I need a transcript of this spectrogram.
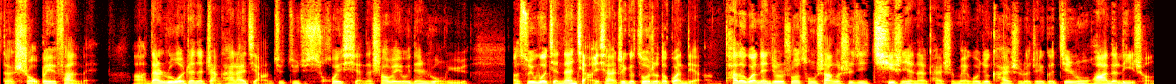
的守备范围。啊，但如果真的展开来讲，就就会显得稍微有一点冗余，啊，所以我简单讲一下这个作者的观点啊。他的观点就是说，从上个世纪七十年代开始，美国就开始了这个金融化的历程。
